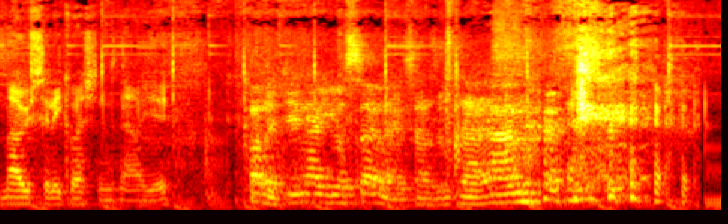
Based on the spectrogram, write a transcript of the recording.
No silly questions now, you. Conor, do you know your surname? Sounds no. Um...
